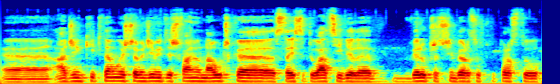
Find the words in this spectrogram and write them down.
E, a dzięki temu jeszcze będziemy też fajną nauczkę z tej sytuacji. Wiele, wielu przedsiębiorców po prostu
